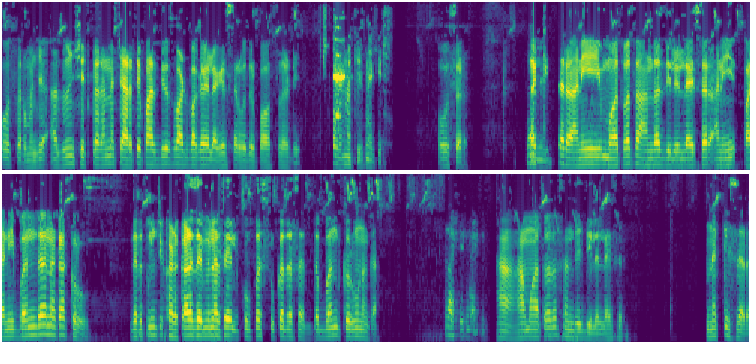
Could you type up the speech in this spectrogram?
हो सर. म्हणजे अजून शेतकऱ्यांना चार ते पाच दिवस वाट बघावी लागेल सर्वदूर पावसासाठी. हो नक्कीच नक्कीच. हो सर. नक्कीच सर. आणि महत्त्वाचा अंदाज दिलेला आहे सर. आणि पाणी बंद नका करू. जर तुमची खडकाळ जमीन असेल खूपच सुकत असेल तर बंद करू नका. नक्कीच नक्कीच. हा हा महत्त्वाचा संदेश दिलेला आहे सर. नक्कीच सर.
